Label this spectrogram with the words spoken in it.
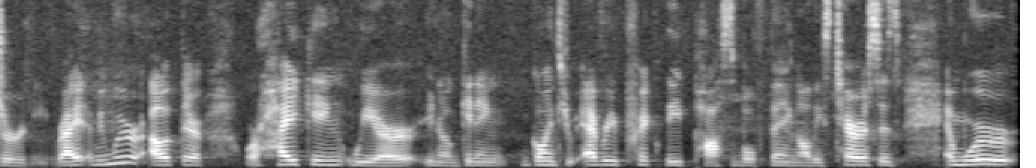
dirty, right? I mean, we were out there, we're hiking, we are, you know, getting going through every prickly possible thing, all these terraces, and we're,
